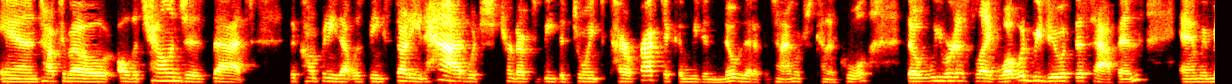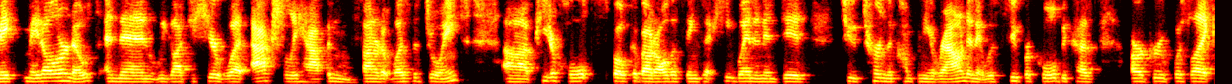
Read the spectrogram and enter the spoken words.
and talked about all the challenges that the company that was being studied had, which turned out to be the joint chiropractic, and we didn't know that at the time, which was kind of cool. So we were just like, what would we do if this happened? And we make, made all our notes, and then we got to hear what actually happened. We found out it was the joint. Uh, Peter Holt spoke about all the things that he went in and did to turn the company around, and it was super cool because our group was like,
